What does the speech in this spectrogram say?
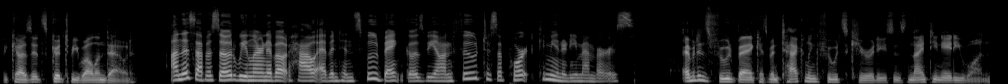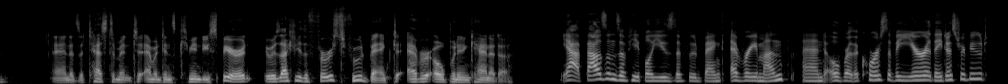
because it's good to be well endowed. On this episode, we learn about how Edmonton's food bank goes beyond food to support community members. Edmonton's food bank has been tackling food security since 1981. And as a testament to Edmonton's community spirit, it was actually the first food bank to ever open in Canada. Yeah, thousands of people use the food bank every month, and over the course of a year, they distribute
